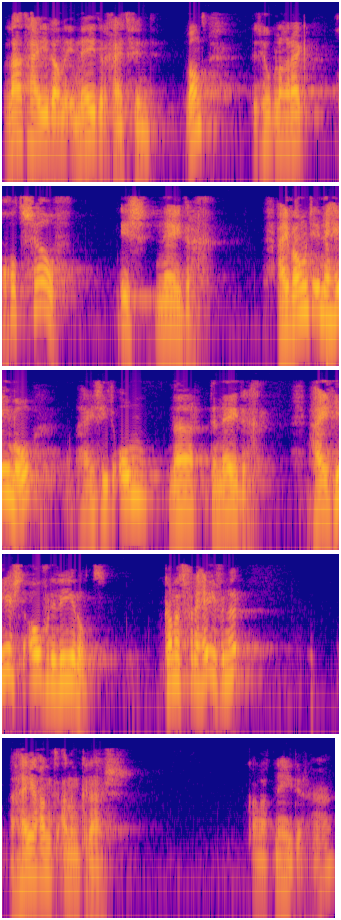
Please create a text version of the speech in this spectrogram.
laat hij je dan in nederigheid vinden. Want, dat is heel belangrijk, God zelf is nederig. Hij woont in de hemel, hij ziet om naar de nederige. Hij heerst over de wereld. Kan het verhevener? Hij hangt aan een kruis. Kan het nederiger?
